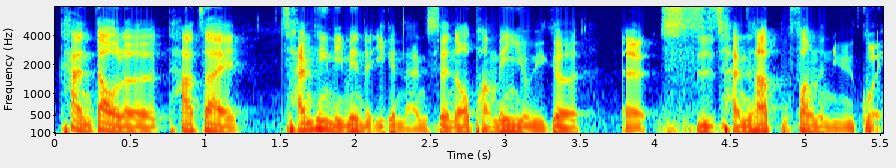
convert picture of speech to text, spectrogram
看到了他在餐厅里面的一个男生，然后旁边有一个呃死缠着他不放的女鬼。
